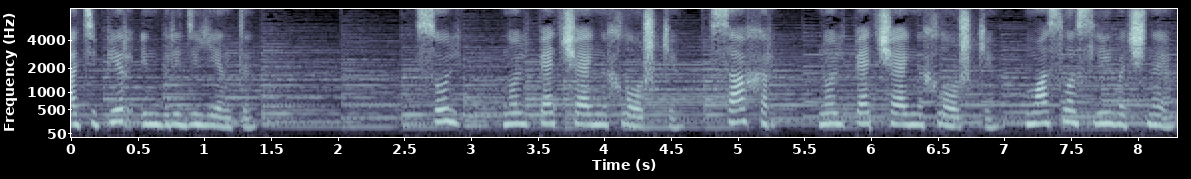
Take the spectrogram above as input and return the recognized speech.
А теперь ингредиенты. Соль, 0,5 чайных ложки, сахар, 0,5 чайных ложки, масло сливочное,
